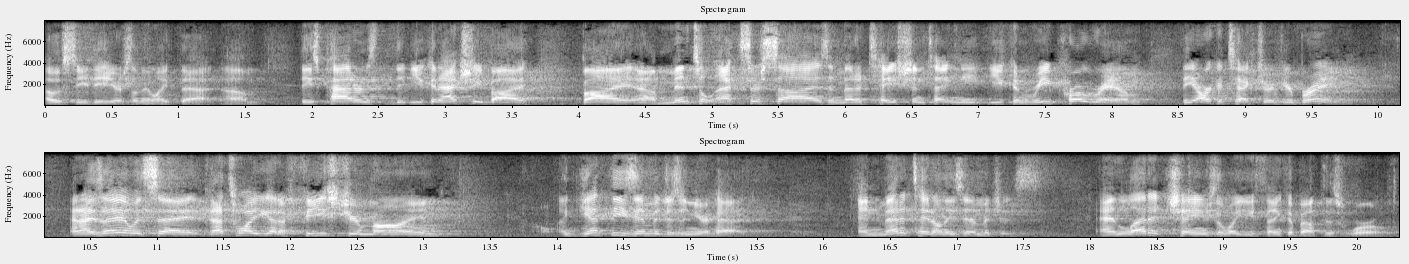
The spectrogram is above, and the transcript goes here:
OCD or something like that. Um, these patterns that you can actually, by, by uh, mental exercise and meditation technique, you can reprogram the architecture of your brain. And Isaiah would say that's why you got to feast your mind and get these images in your head and meditate on these images and let it change the way you think about this world.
